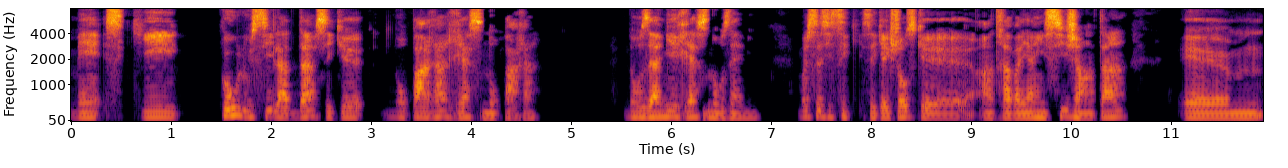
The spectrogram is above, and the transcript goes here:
mais ce qui est cool aussi là-dedans, c'est que nos parents restent nos parents. Nos amis restent nos amis. Moi, ça, c'est- quelque chose que, en travaillant ici, j'entends. Euh,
